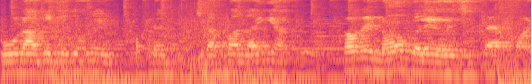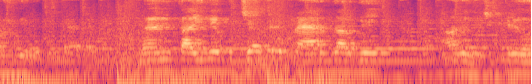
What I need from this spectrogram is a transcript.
ਕੋਲ ਆ ਕੇ ਜਦੋਂ ਉਹਨੇ ਆਪਣੇ ਜਰਾਬਾਂ ਲਾਈਆਂ, ਤਾਂ ਉਹਦੇ ਨੌ ਗਲੇ ਹੋਏ ਸੀ ਪੈਰ ਪਾਣੀ ਦੇ ਵਿੱਚ ਰਹਿ ਮੈਂ ਵੀ ਤਾਈ ਨੇ ਪੁੱਛਿਆ, ਤੇਰੇ ਪੈਰ ਗਲ ਗਏ? ਆਹ ਚਿੱਟੇ ਹੋ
